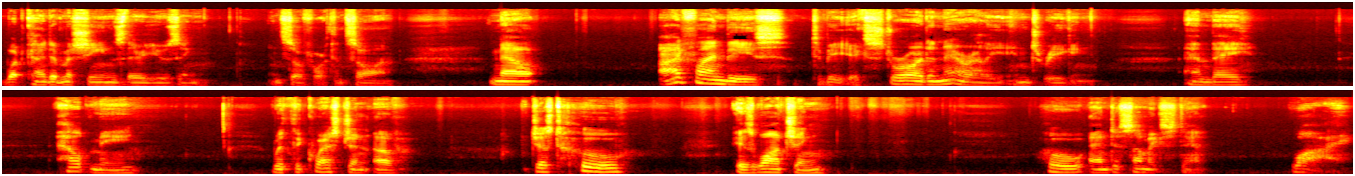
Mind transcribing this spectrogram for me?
what kind of machines they're using, and so forth and so on. Now, I find these to be extraordinarily intriguing, and they help me with the question of just who is watching who and to some extent why.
